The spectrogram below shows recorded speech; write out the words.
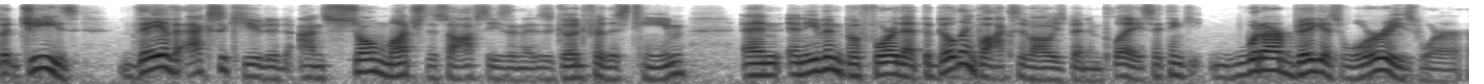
But geez, they have executed on so much this offseason that is good for this team and and even before that the building blocks have always been in place i think what our biggest worries were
